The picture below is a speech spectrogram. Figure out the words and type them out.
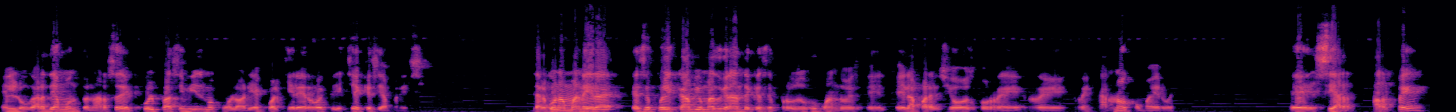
en lugar de amontonarse de culpa a sí mismo como lo haría cualquier héroe cliché que se aprecie. De alguna manera, ese fue el cambio más grande que se produjo cuando él, apareció o reencarnó como héroe. Eh, si Arpe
